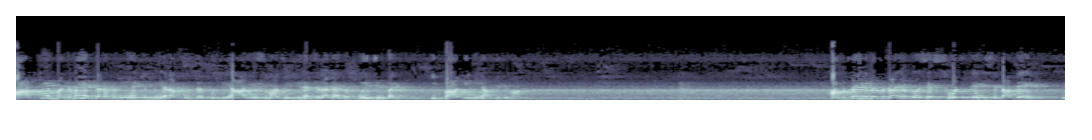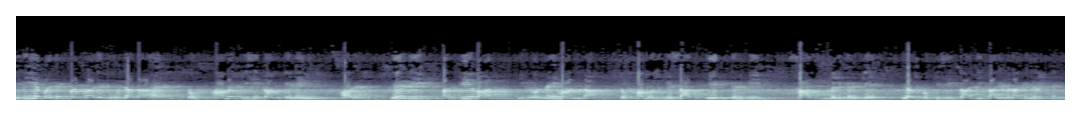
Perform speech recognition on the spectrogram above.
आपके मन में यह तड़प नहीं है कि मेरा पुत्र, पुत्रियाँ आर्य समाज इधर चला गया तो कोई चिंता की बात ही नहीं आपके दिमाग में। हम तो इन ब्रह्मचारियों को ऐसे सोचते हैं सिखाते हैं। यदि ये वैदिक परंपरा से दूर जाता है तो हम किसी काम के नहीं। और फिर भी अंतिम बात यदि वो नहीं मानता तो हम उसके साथ एक दिन भी साथ मिलकर के या उसको किसी का अधिकारी बना के नहीं रखेंगे।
